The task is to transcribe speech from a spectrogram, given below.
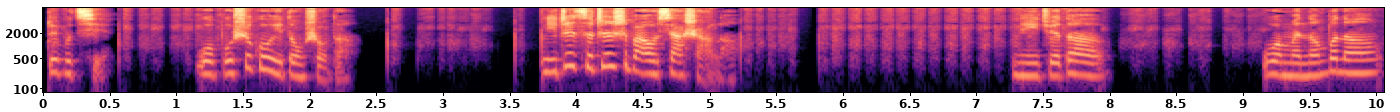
对不起，我不是故意动手的。你这次真是把我吓傻了。你觉得我们能不能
